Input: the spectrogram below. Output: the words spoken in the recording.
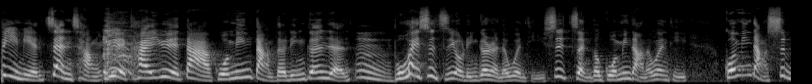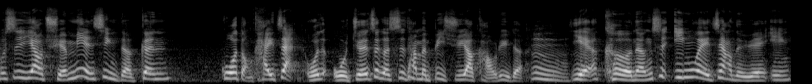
避免战场越开越大，国民党的林根人，嗯，不会是只有林根人的问题，是整个国民党的问题。国民党是不是要全面性的跟郭董开战？我我觉得这个是他们必须要考虑的，嗯，也可能是因为这样的原因，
